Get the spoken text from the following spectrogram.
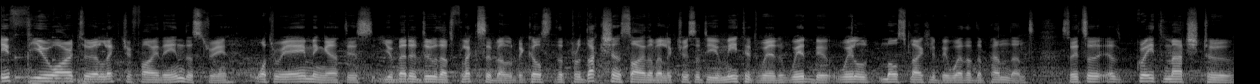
If you are to electrify the industry, what we're aiming at is you better do that flexible because the production side of electricity you meet it with will, be, will most likely be weather dependent. So it's a, a great match to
